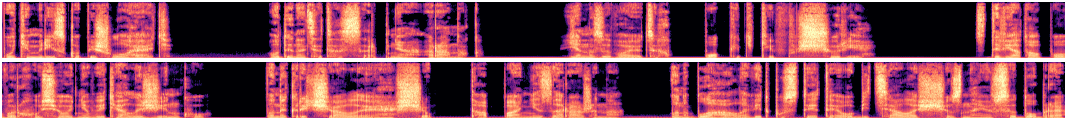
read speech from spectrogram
потім різко пішло геть. 11 серпня ранок. Я називаю цих покидьків щурі. З дев'ятого поверху сьогодні витягли жінку. Вони кричали, що та пані заражена. Вона благала відпустити, обіцяла, що з нею все добре,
